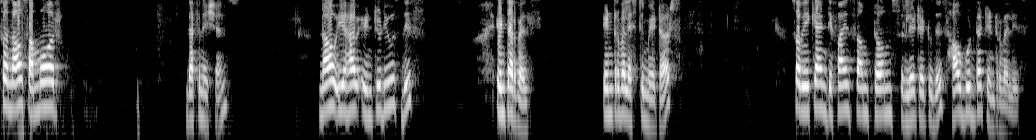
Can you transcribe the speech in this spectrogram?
So, now some more definitions. Now you have introduced this intervals, interval estimators. So we can define some terms related to this, how good that interval is.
